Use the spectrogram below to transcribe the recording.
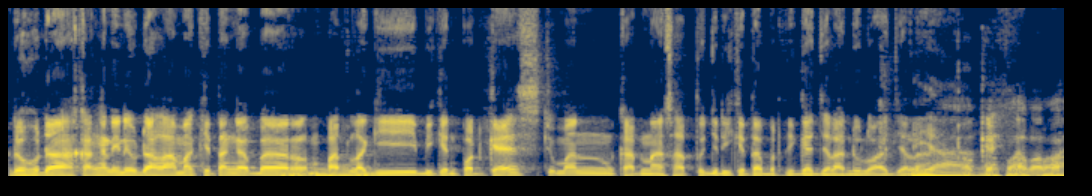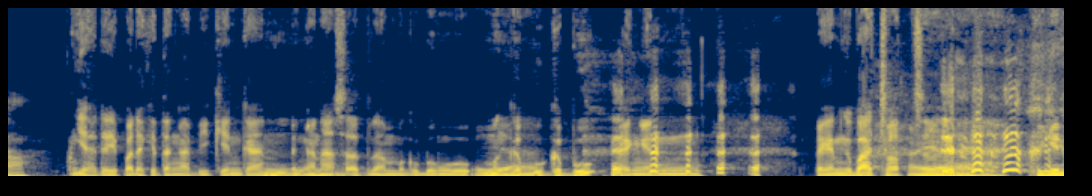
Aduh udah kangen ini udah lama kita nggak berempat lagi bikin podcast. Cuman karena satu jadi kita bertiga jalan dulu aja lah. Iya. Oke, nggak apa-apa. Ya daripada kita nggak bikin kan dengan hasrat dan menggebu menggebu-gebu pengen pengen ngebacot. Iya. Ingin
